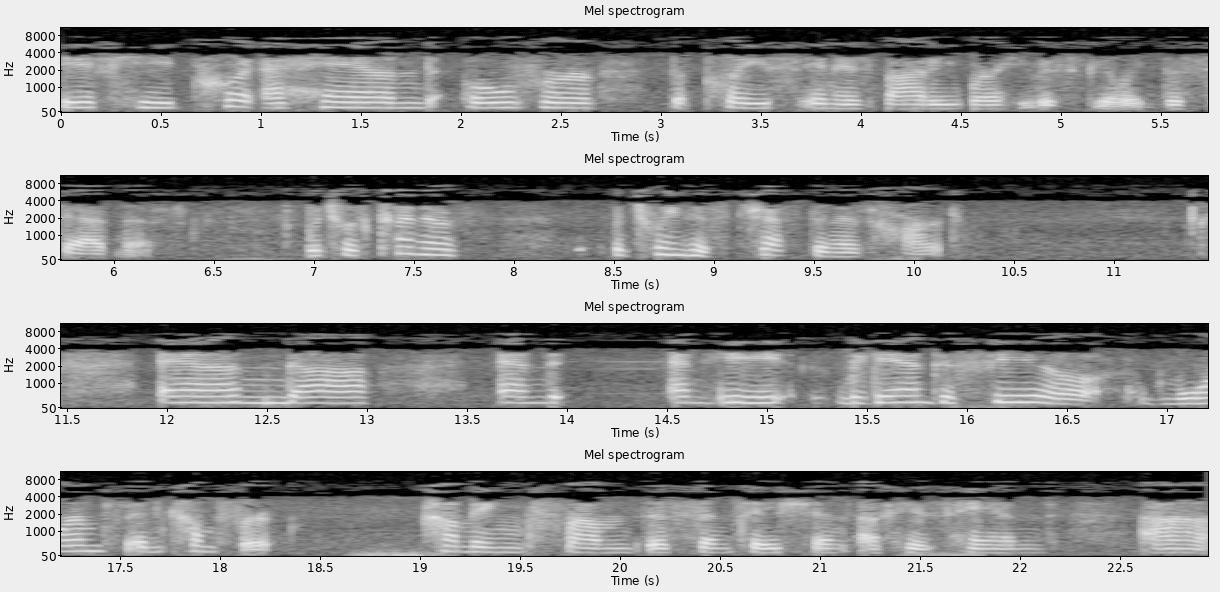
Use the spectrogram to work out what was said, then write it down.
if he put a hand over the place in his body where he was feeling the sadness, which was kind of between his chest and his heart. And, uh, and, and he began to feel warmth and comfort coming from the sensation of his hand uh,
